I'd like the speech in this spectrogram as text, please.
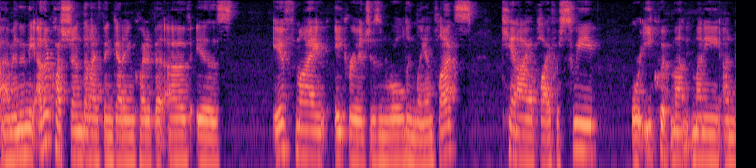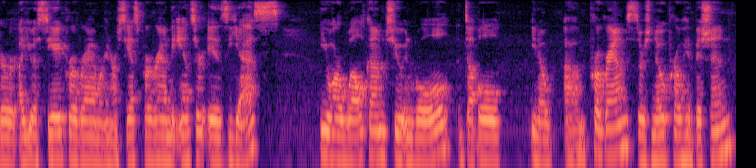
Um, and then the other question that I've been getting quite a bit of is if my acreage is enrolled in Landflex, can I apply for SWEEP or EQIP money under a USDA program or NRCS program? The answer is yes. You are welcome to enroll double, you know, um, programs. There's no prohibition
